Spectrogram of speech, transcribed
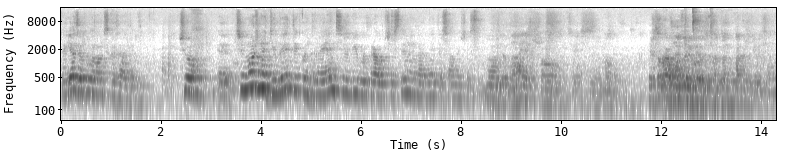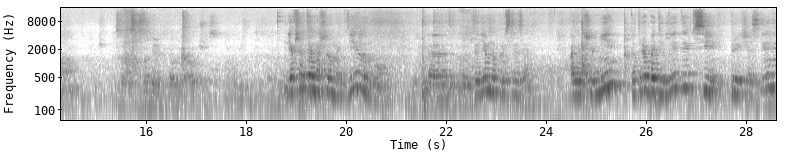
то я забула вам сказати, що чи можна ділити конгруенцію ліву і праву частину на одне те саме число? Можна. Да, якщо це ну, Якщо по модулю то також ділиться на 109 кW получится. Якщо те, на що ми ділимо, е, взаємно простезе. А якщо ні, то треба ділити всі три частини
